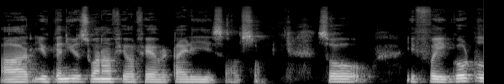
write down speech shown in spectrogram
or you can use one of your favorite IDEs also. So if we go to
